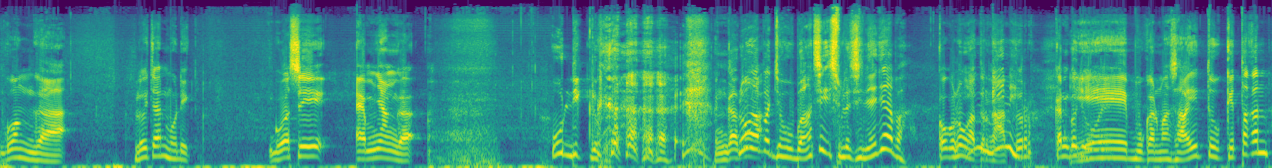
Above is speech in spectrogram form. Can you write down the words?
gua enggak Lu Chan mudik? Gua sih M-nya enggak. udik lu Enggak lu ngapa jauh banget sih sebelah sini aja apa Kok lu ngatur-ngatur? Kan gua juga Eh, bukan masalah itu. Kita kan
